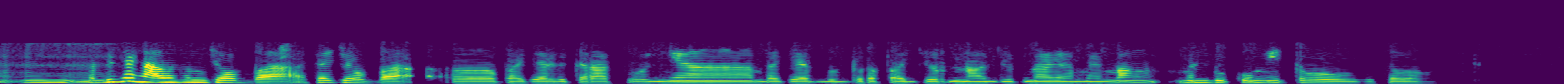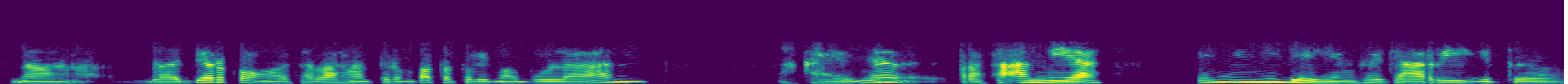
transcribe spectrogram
Mm-hmm. tapi saya nggak langsung coba. Saya coba uh, baca literaturnya baca beberapa jurnal-jurnal yang memang mendukung itu gitu loh. Nah belajar kalau nggak salah hampir empat atau lima bulan. Nah kayaknya perasaan nih ya kayaknya ini deh yang saya cari gitu.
